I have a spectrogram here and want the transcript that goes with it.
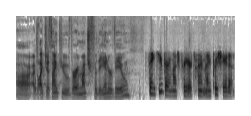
Uh, I'd like to thank you very much for the interview. Thank you very much for your time. I appreciate it.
